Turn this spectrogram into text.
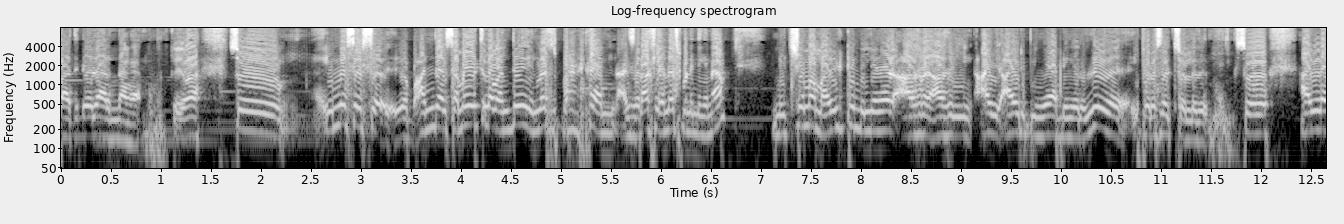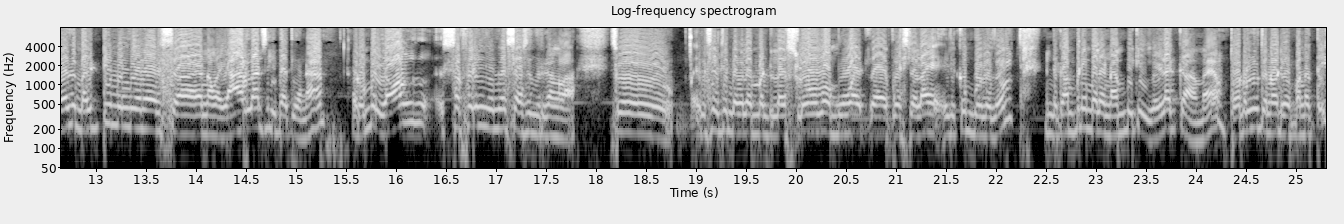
பார்த்துட்டே தான் இருந்தாங்க. ஓகேவா ஸோ இன்வெஸ்டர்ஸ் அந்த சமயத்தில் வந்து இன்வெஸ்ட் பண்ண ஜெராக்ஸில் இன்வெஸ்ட் பண்ணியிருந்தீங்கன்னா நிச்சயமாக மல்டி மில்லியனர் ஆகிற ஆகி ஆயிருப்பீங்க அப்படிங்கிறது இப்போ ரிசர்ச் சொல்லுது. ஸோ அதில் வந்து மல்டி மில்லியனர்ஸ் நம்ம யாரெல்லாம் சொல்லி பார்த்தீங்கன்னா ரொம்ப லாங் சஃபரிங் இன்வெஸ்டர்ஸ் இருந்திருக்காங்களாம். ஸோ ரிசர்ச் அண்ட் டெவலப்மெண்ட்டில் ஸ்லோவாக மூவ் ஆகிட்டு பேசலாம் இருக்கும் பொழுதும் இந்த கம்பெனி மேலே நம்பிக்கை இல்லாமல் தொடர்ந்து தன்னுடைய பணத்தை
